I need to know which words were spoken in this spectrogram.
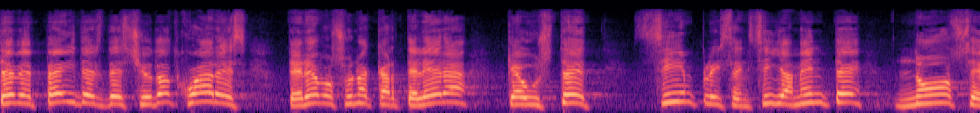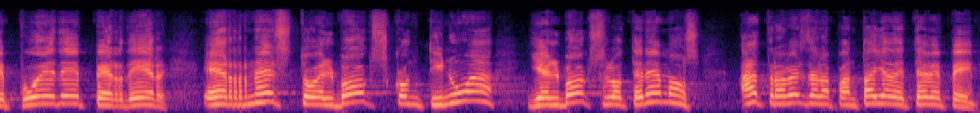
TVP y desde Ciudad Juárez tenemos una cartelera que usted simple y sencillamente no se puede perder. Ernesto, el box continúa y el box lo tenemos a través de la pantalla de TVP.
